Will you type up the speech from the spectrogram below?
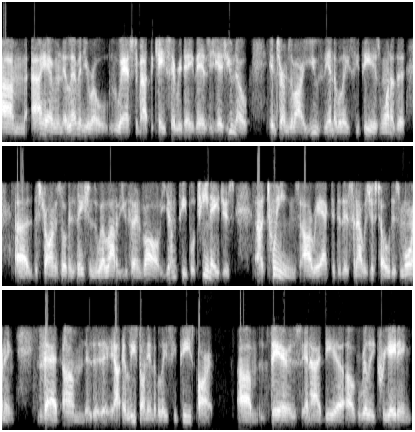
Um, I have an 11 year old who asked about the case every day. There's, as you know, in terms of our youth, the NAACP is one of the uh, the strongest organizations where a lot of youth are involved. Young people, teenagers, uh, tweens are reacted to this. And I was just told this morning that, um, at least on NAACP's part, um, there's an idea of really creating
